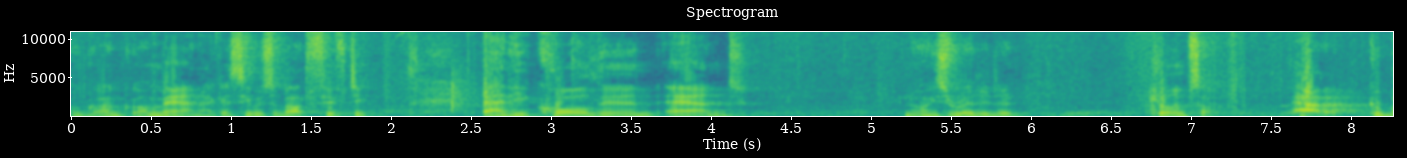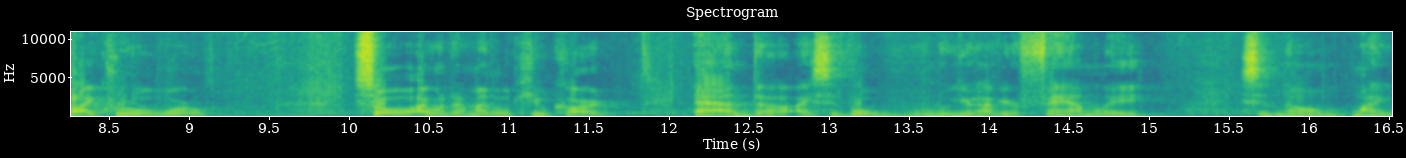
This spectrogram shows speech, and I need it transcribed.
a, a man. I guess he was about 50. And he called in and, you know, he's ready to kill himself. Had it. Goodbye, cruel world. So I went to my little cue card and uh, I said, well, you have your family? He said, no, my,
